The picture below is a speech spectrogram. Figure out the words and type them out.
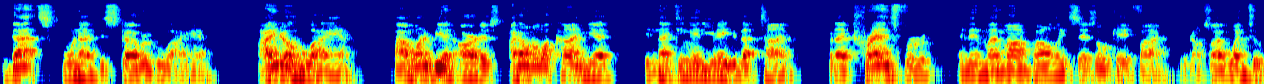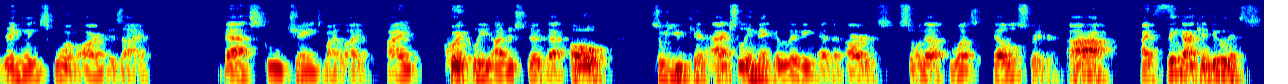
That's when I discovered who I am. I know who I am. I want to be an artist. I don't know what kind yet in 1988 at that time, but I transferred. And then my mom finally says, okay, fine. You know, so I went to Ringling School of Art and Design. That school changed my life. I quickly understood that, oh, so you can actually make a living as an artist. So that was illustrator. Ah, I think I can do this.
